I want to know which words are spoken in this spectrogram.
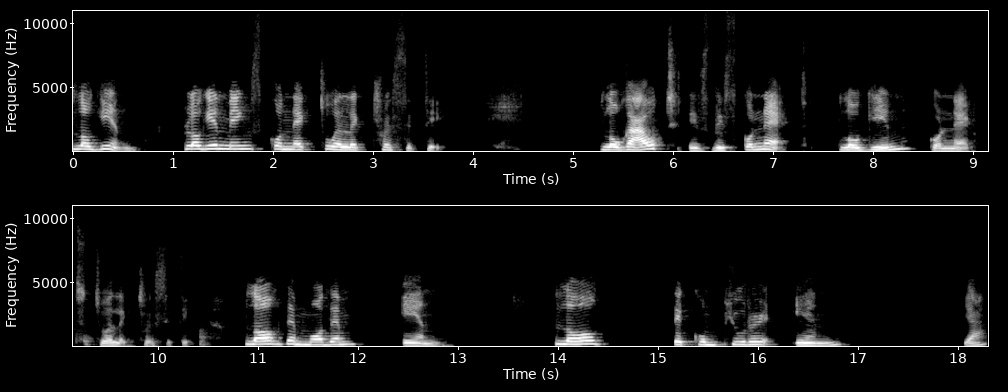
Plug in. Plug in means connect to electricity. Plug out is disconnect. Plug in, connect to electricity. Plug the modem in. Plug the computer in. Yeah.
